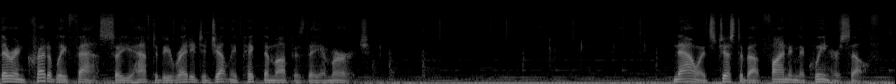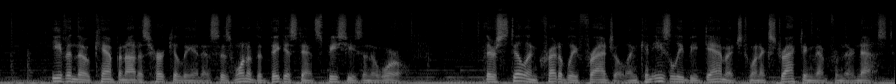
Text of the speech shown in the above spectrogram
They're incredibly fast so you have to be ready to gently pick them up as they emerge. Now it's just about finding the queen herself. Even though Camponotus herculeanus is one of the biggest ant species in the world, they're still incredibly fragile and can easily be damaged when extracting them from their nest.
